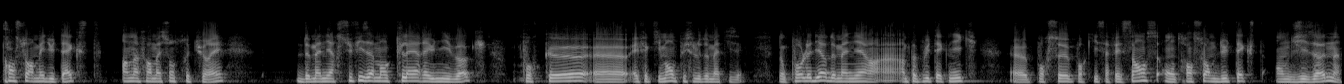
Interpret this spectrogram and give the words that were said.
transformer du texte en information structurée de manière suffisamment claire et univoque pour que euh, effectivement on puisse l'automatiser. Donc pour le dire de manière un peu plus technique, euh, pour ceux pour qui ça fait sens, on transforme du texte en JSON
